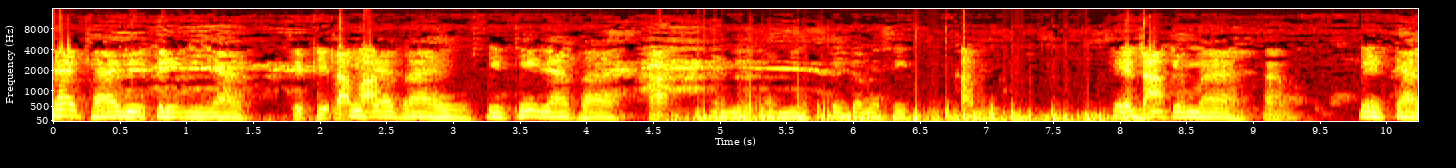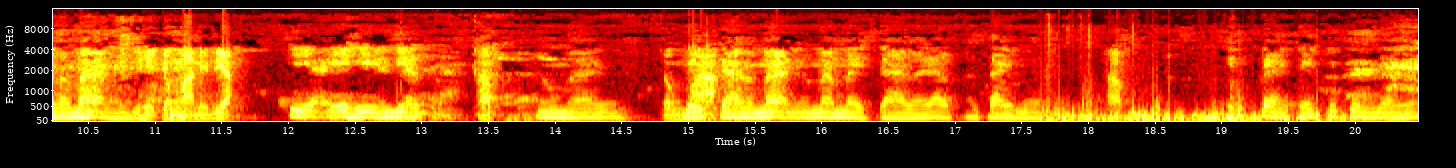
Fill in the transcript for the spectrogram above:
นาคาลิติมีลาภสิทธิลาทิภาลาภาสิทธิลาภาครับอันนี้อันนี้ก็เป็นกรรมสิทธิ์ครับเอหิจงมาครับเมตตามามะนี่จงมานี่เรียกอีเอหิเรียกครับลงมาจงเมมาตตามามะลงมาเมตตามาแล้วใส่มือครับเก็บ แป้งเสร็จทุกอย่างอย่างนี้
